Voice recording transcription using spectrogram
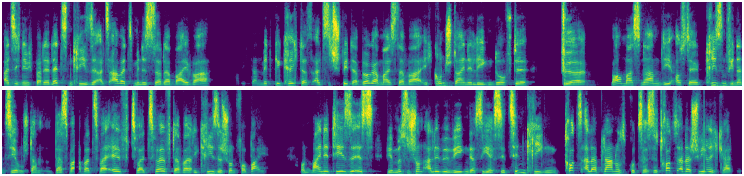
als ich nämlich bei der letzten Krise als Arbeitsminister dabei war, habe ich dann mitgekriegt, dass als ich später Bürgermeister war, ich Grundsteine legen durfte für Baumaßnahmen, die aus der Krisenfinanzierung stammten. Das war aber 2011, 2012, da war die Krise schon vorbei. Und meine These ist, wir müssen schon alle bewegen, dass sie es jetzt hinkriegen, trotz aller Planungsprozesse, trotz aller Schwierigkeiten,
